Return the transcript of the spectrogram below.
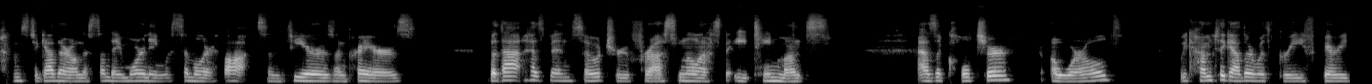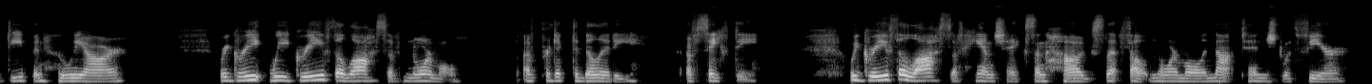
comes together on a Sunday morning with similar thoughts and fears and prayers but that has been so true for us in the last 18 months. As a culture, a world, we come together with grief buried deep in who we are. We grieve, we grieve the loss of normal, of predictability, of safety. We grieve the loss of handshakes and hugs that felt normal and not tinged with fear.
